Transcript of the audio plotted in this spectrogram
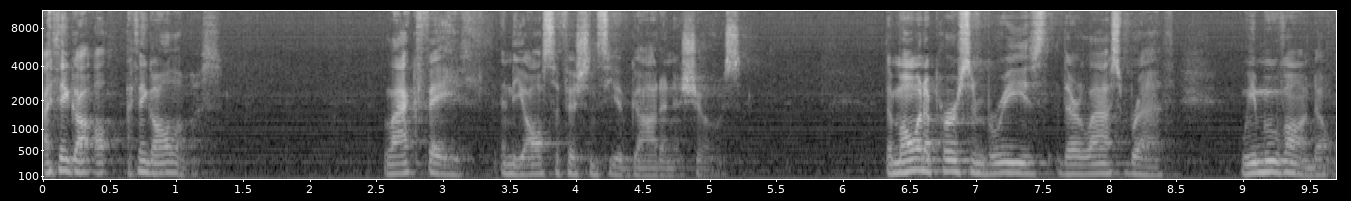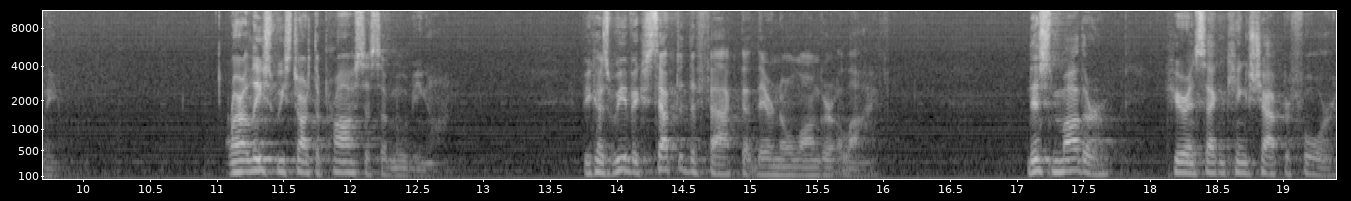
I think all, I think all of us lack faith in the all sufficiency of God, and it shows. The moment a person breathes their last breath, we move on, don't we? Or at least we start the process of moving on because we've accepted the fact that they're no longer alive. This mother, here in 2 Kings chapter 4,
